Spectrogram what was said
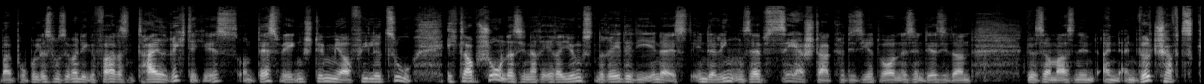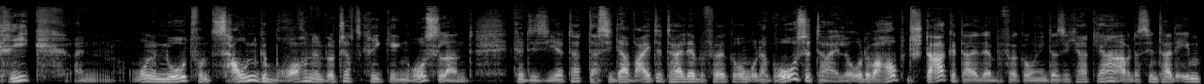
bei Populismus immer die Gefahr, dass ein Teil richtig ist und deswegen stimmen mir auch viele zu. Ich glaube schon, dass sie nach ihrer jüngsten Rede, die in der, in der Linken selbst sehr stark kritisiert worden ist, in der sie dann gewissermaßen einen, einen Wirtschaftskrieg, einen ohne Not vom Zaun gebrochenen Wirtschaftskrieg gegen Russland kritisiert hat, dass sie da weite Teile der Bevölkerung oder große Teile oder überhaupt starke Teile der Bevölkerung hinter sich hat. Ja, aber das sind halt eben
